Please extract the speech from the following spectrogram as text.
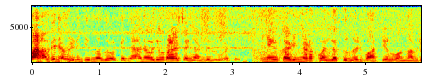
പാമ്പിനെ പിടിക്കുന്നതും ഒക്കെ. ഞാൻ ഒരു പ്രാവശ്യം കണ്ടതുപോലെ പിന്നെ കഴിഞ്ഞിട കൊല്ലത്തുനിന്ന് ഒരു പാർട്ടികൾ വന്നു അവർ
